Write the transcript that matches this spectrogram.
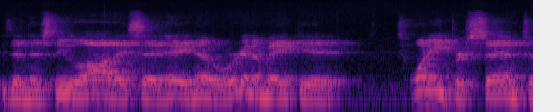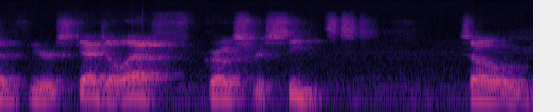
is in this new law, they said, hey, no, we're going to make it twenty percent of your Schedule F gross receipts. So,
